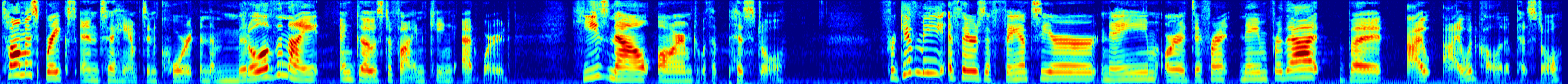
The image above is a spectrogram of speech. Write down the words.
Thomas breaks into Hampton Court in the middle of the night and goes to find King Edward. He's now armed with a pistol. Forgive me if there's a fancier name or a different name for that, but I I would call it a pistol.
